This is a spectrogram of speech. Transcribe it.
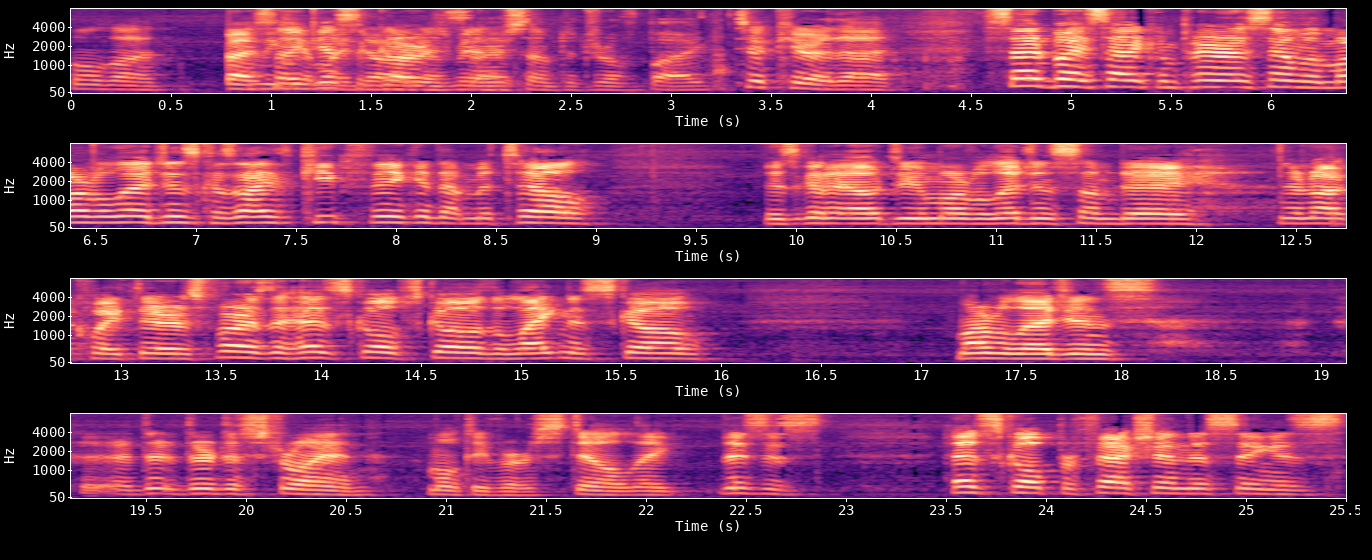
Hold on. Right, so I guess the garbage man or something drove by. Took care of that. Side-by-side -side comparison with Marvel Legends because I keep thinking that Mattel is going to outdo Marvel Legends someday. They're not quite there. As far as the head sculpts go, the likeness go, Marvel Legends, uh, they're, they're destroying multiverse still. Like, this is head sculpt perfection. This thing is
